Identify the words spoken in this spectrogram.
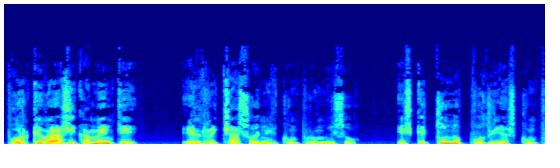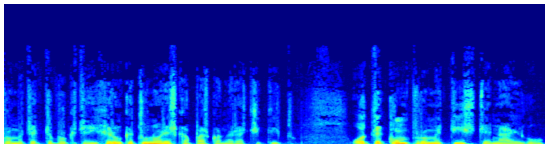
porque básicamente el rechazo en el compromiso es que tú no podrías comprometerte porque te dijeron que tú no eres capaz cuando eras chiquito. O te comprometiste en algo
